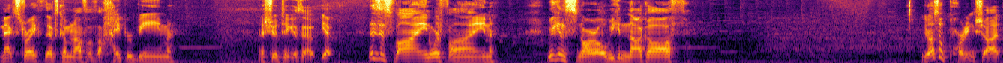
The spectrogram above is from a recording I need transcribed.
Max Strike, that's coming off of a Hyper Beam. That should take us out. Yep. This is fine. We're fine. We can Snarl. We can knock off. We can also Parting Shot.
